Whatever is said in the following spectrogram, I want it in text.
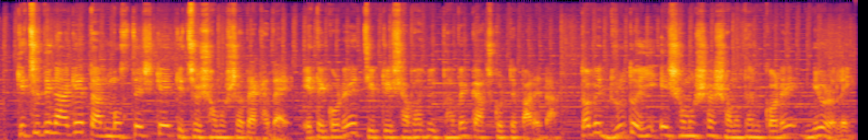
কিছুদিন আগে তার মস্তিষ্কে কিছু সমস্যা দেখা দেয় এতে করে চিপটি স্বাভাবিকভাবে কাজ করতে পারে না তবে দ্রুতই এই সমস্যার সমাধান করে নিউরোলিঙ্ক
